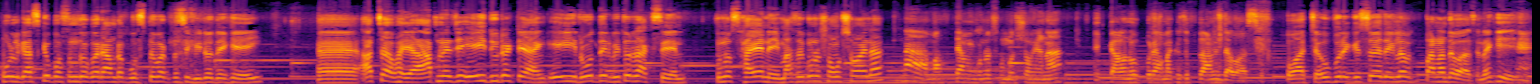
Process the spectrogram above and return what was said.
ফুল গাছকে পছন্দ করে আমরা বুঝতে পারতেছি ভিডিও দেখেই। আহ, আচ্ছা ভাইয়া আপনি যে এই দুইটা ট্যাঙ্ক এই রোদের ভিতরে রাখছেন কোনো ছায়া নেই? মাছের কোনো সমস্যা হয় না? না মাছ তেমন কোনো সমস্যা হয় না। কারণ উপরে আমার কিছু প্ল্যান দেওয়া আছে। ও আচ্ছা উপরে কিছু দেখলাম পানা দেওয়া আছে নাকি? হ্যাঁ।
